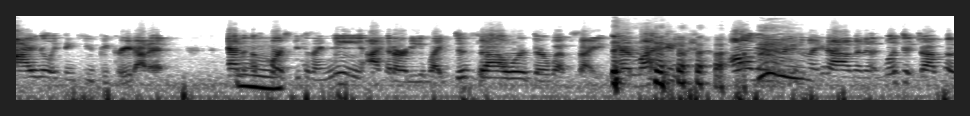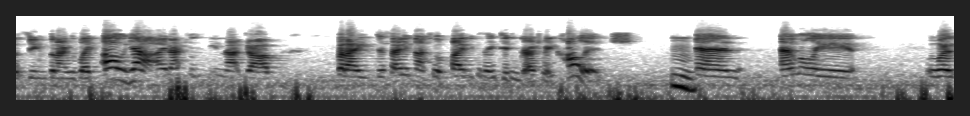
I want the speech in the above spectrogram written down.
I really think you'd be great at it." And Mm. of course, because I'm me, I had already like devoured their website and like all the information I could have, and I looked at job postings, and I was like, "Oh yeah, I'd actually seen that job." But I decided not to apply because I didn't graduate college. Mm. And Emily was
